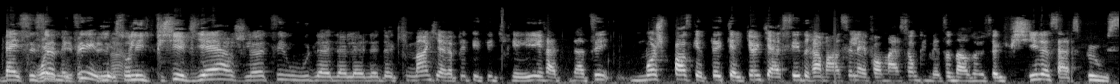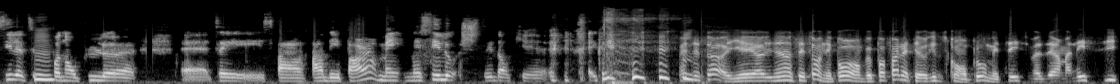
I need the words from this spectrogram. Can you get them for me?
Ben c'est ça, mais tu sais, sur les fichiers vierges là, tu sais, ou le, le, le, document qui aurait peut-être été créé rapidement, tu sais, moi je pense que peut-être quelqu'un qui a essayé de ramasser l'information puis mettre ça dans un seul fichier là, ça se peut aussi là, tu sais, mm. pas non plus là, euh, tu sais, se faire, faire des peurs, mais mais c'est louche, tu sais, donc. Euh, ben, c'est ça, il non c'est ça, on n'est pas, on veut pas faire la théorie du complot, mais tu sais, tu me dire, à un moment donné, si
